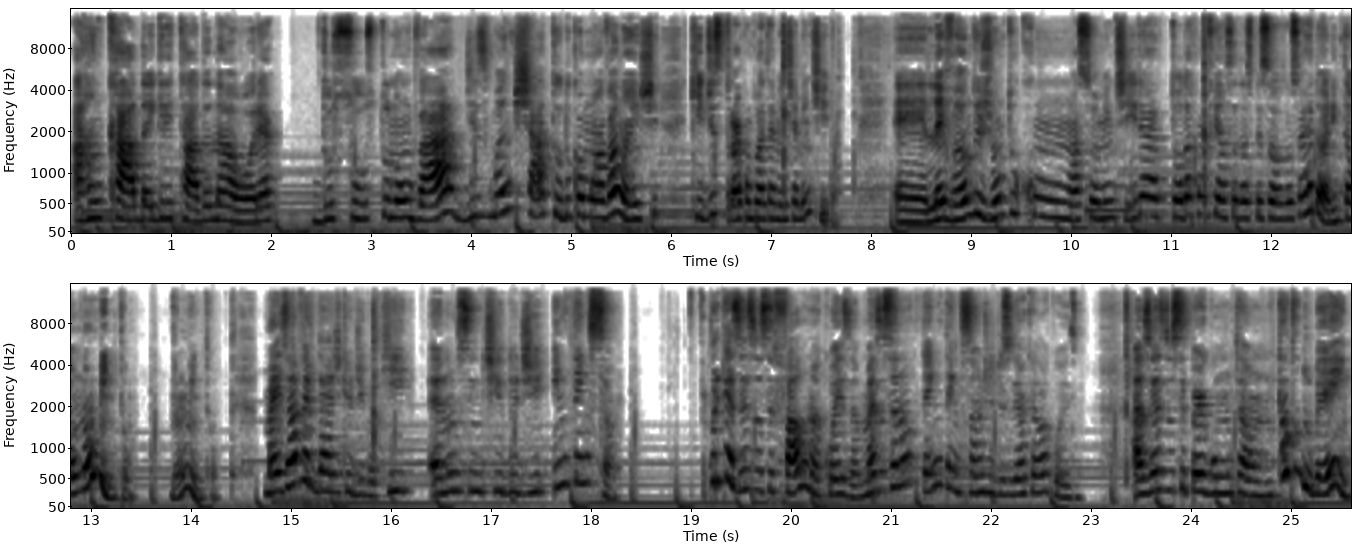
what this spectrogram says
arrancada e gritada na hora do susto não vá desmanchar tudo como um avalanche que destrói completamente a mentira. É, levando junto com a sua mentira toda a confiança das pessoas ao seu redor. Então não mintam, não mintam. Mas a verdade que eu digo aqui é num sentido de intenção. Porque às vezes você fala uma coisa, mas você não tem intenção de dizer aquela coisa. Às vezes você pergunta um tá tudo bem?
